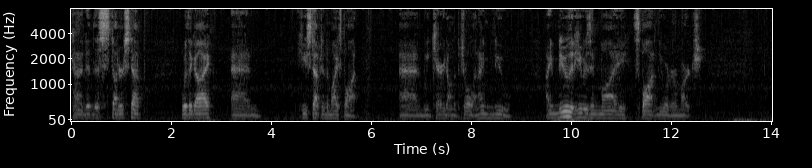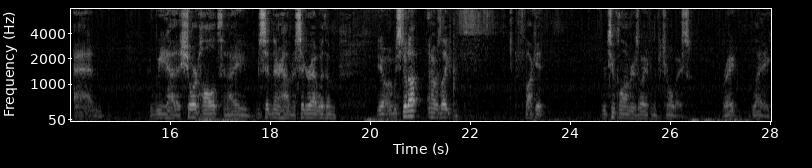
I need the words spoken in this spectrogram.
Kind of did this stutter step with a guy, and he stepped into my spot. And we carried on the patrol, and I knew, I knew that he was in my spot in the order of march. And we had a short halt, and I was sitting there having a cigarette with him you know, and we stood up, and I was like, "Fuck it, we're two kilometers away from the patrol base, right? Like,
